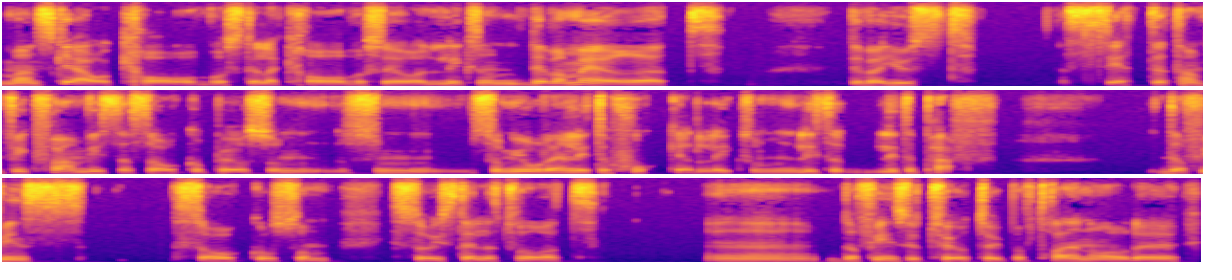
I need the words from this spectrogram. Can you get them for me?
man ska ha krav och ställa krav och så. Liksom, det var mer att det var just sättet han fick fram vissa saker på som, som, som gjorde en lite chockad, liksom, lite, lite paff. Det finns saker som, så istället för att eh, det finns ju två typer av tränare. och Det,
